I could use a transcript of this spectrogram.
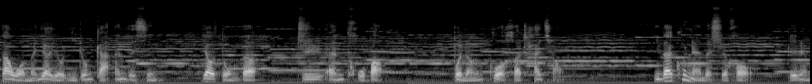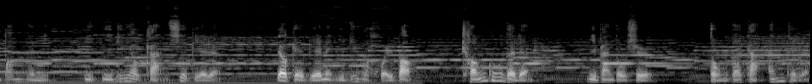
但我们要有一种感恩的心，要懂得知恩图报，不能过河拆桥。你在困难的时候，别人帮了你，你一定要感谢别人，要给别人一定的回报。成功的人，一般都是懂得感恩的人。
